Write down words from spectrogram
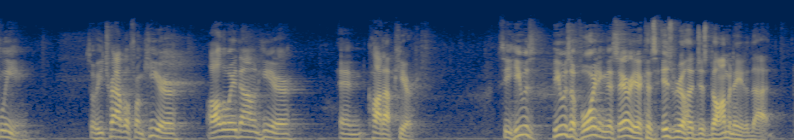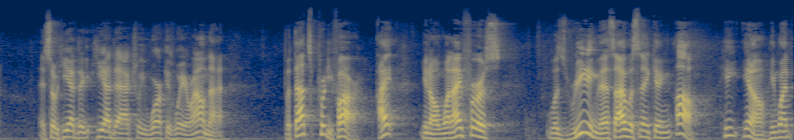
fleeing. So he traveled from here all the way down here and caught up here. See, he was, he was avoiding this area because Israel had just dominated that. And so he had, to, he had to actually work his way around that. But that's pretty far. I, you know, when I first was reading this, I was thinking, oh, he, you know, he went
